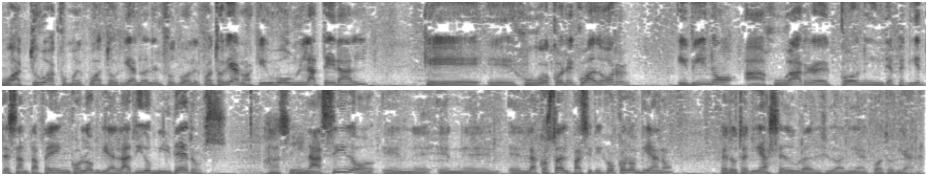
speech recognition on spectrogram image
o actúa como ecuatoriano en el fútbol ecuatoriano. Aquí hubo un lateral que eh, jugó con Ecuador y vino a jugar eh, con Independiente Santa Fe en Colombia, Ladio Mideros. Ah, Nacido en, en, la costa del Pacífico colombiano, pero tenía cédula de ciudadanía ecuatoriana.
